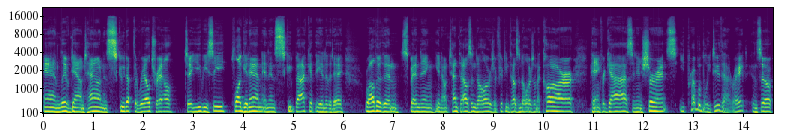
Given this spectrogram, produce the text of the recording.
and live downtown and scoot up the rail trail to UBC, plug it in, and then scoot back at the end of the day, rather than spending you know ten thousand dollars or fifteen thousand dollars on a car, paying for gas and insurance. You'd probably do that, right? And so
